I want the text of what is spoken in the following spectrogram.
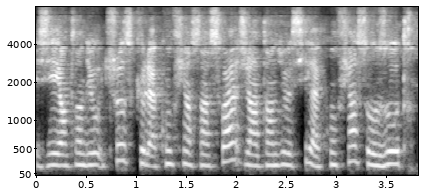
j'ai entendu autre chose que la confiance en soi, j'ai entendu aussi la confiance aux autres.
